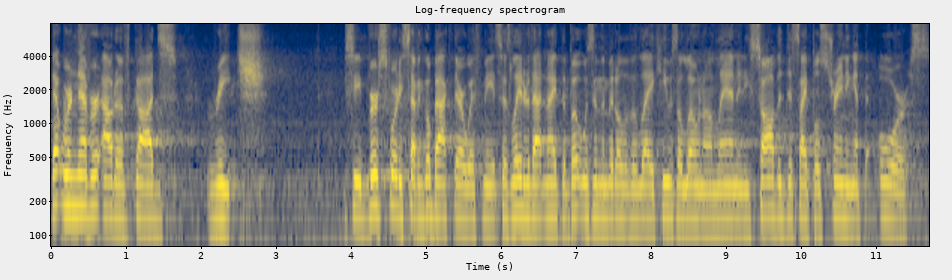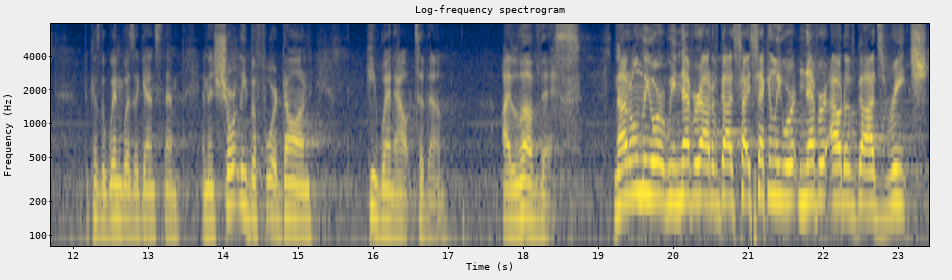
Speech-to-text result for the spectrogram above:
that we're never out of God's reach. You see, verse 47, go back there with me. It says, Later that night, the boat was in the middle of the lake. He was alone on land, and he saw the disciples straining at the oars because the wind was against them. And then shortly before dawn, he went out to them. I love this. Not only are we never out of God's sight, secondly, we're never out of God's reach.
